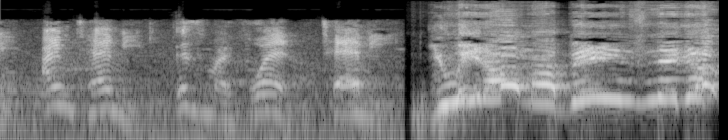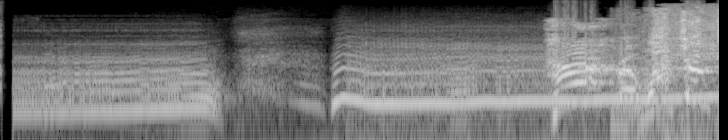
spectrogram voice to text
Boy, I'm Tammy. This is my friend, Tammy. You eat all my beans, nigga! Huh? Bro, watch your jet.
